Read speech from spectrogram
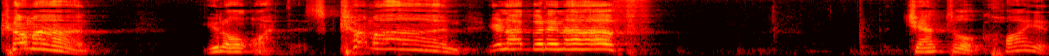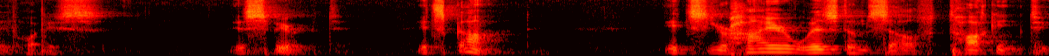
Come on, you don't want this. Come on, you're not good enough. The gentle, quiet voice is spirit, it's God. It's your higher wisdom self talking to you.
